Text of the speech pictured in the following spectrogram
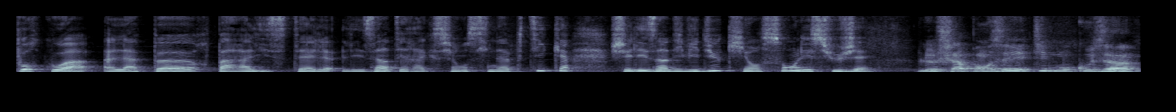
Pourquoi la peur paralyse-t-elle les interactions synaptiques chez les individus qui en sont les sujets? Le chimpanzé est-il mon cousin?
